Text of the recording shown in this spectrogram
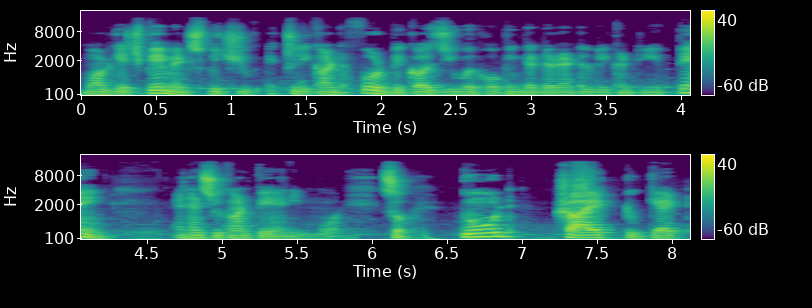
mortgage payments which you actually can't afford because you were hoping that the rental will continue paying and hence you can't pay anymore. So don't try to get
